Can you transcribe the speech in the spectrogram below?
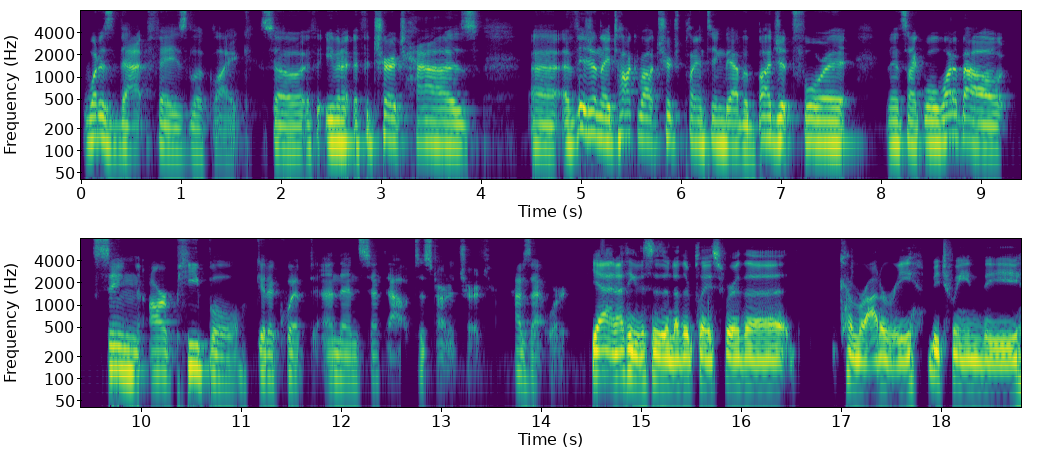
what does that phase look like? So, if even if a church has uh, a vision. They talk about church planting. They have a budget for it. And it's like, well, what about seeing our people get equipped and then sent out to start a church? How does that work? Yeah, and I think this is another place where the camaraderie between the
